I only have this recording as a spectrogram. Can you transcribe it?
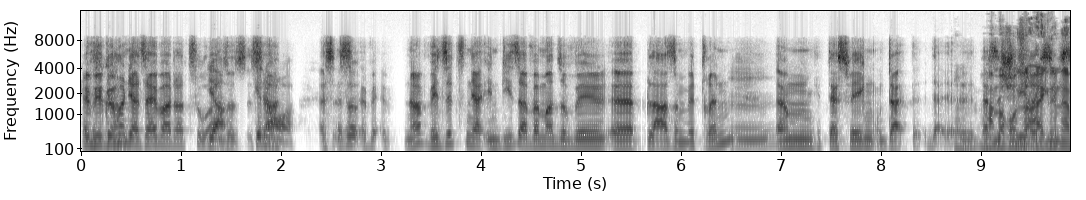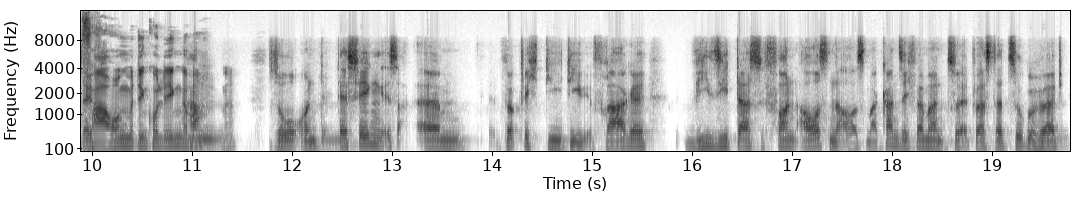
Ja, wir gehören kann, ja selber dazu. Ja, also es ist genau. Ja, es ist, also, äh, ne, wir sitzen ja in dieser, wenn man so will, äh, Blase mit drin. Mhm. Ähm, deswegen und da, äh, ja, haben auch unsere eigenen Erfahrungen mit den Kollegen gemacht. Haben, ne? So und mhm. deswegen ist ähm, wirklich die die Frage, wie sieht das von außen aus? Man kann sich, wenn man zu etwas dazugehört, mhm.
